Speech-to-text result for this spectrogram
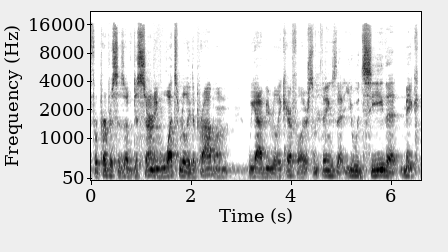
for purposes of discerning what's really the problem, we got to be really careful. There's some things that you would see that make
